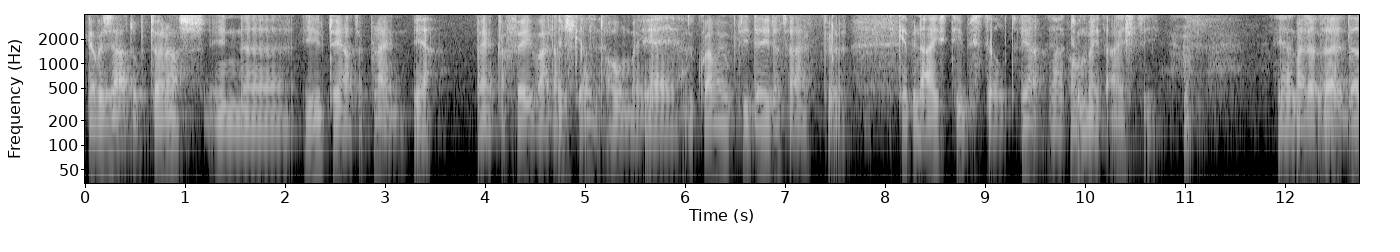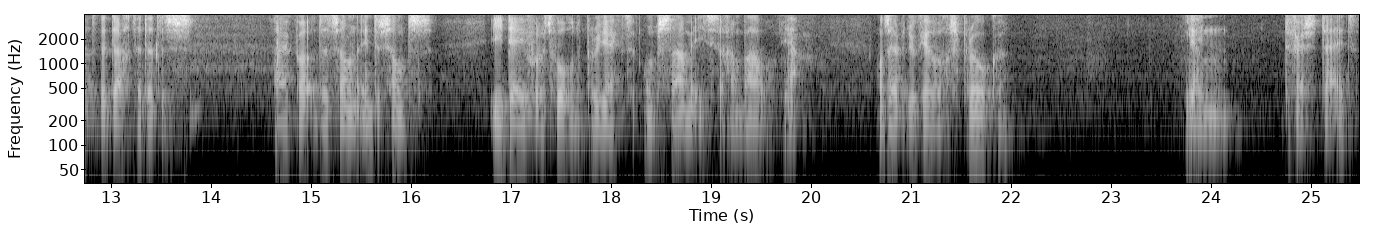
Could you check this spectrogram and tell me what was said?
ja, we zaten op het terras in, eh, hier, Theaterplein. Ja, Bij een café waar dat stond, café. homemade. Ja, ja. En Toen kwamen we op het idee dat we eigenlijk... eh, ik heb een iced tea besteld. ja, ja toen. homemade iced tea. Ja, Maar dat, wel- wij, dat we dachten, dat is eigenlijk wel, dat is wel een interessant idee voor het volgende project om samen iets te gaan bouwen. Ja, Want we hebben natuurlijk heel veel gesproken in diversiteit.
